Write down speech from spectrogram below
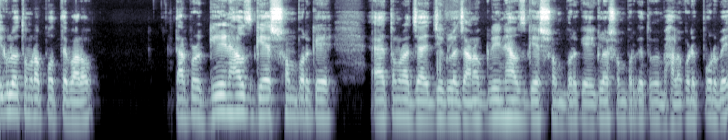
এগুলো তোমরা পড়তে পারো। তারপর গ্রিন হাউস গ্যাস সম্পর্কে তোমরা যা, যেগুলো জানো গ্রিন হাউস গ্যাস সম্পর্কে, এগুলো সম্পর্কে তুমি ভালো করে পড়বে।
